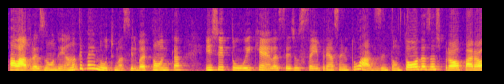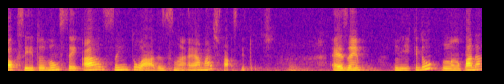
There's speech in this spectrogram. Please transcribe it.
palavras onde a antepenúltima sílaba é tônica institui que elas sejam sempre acentuadas. Então, todas as proparoxítonas vão ser acentuadas. Isso é a mais fácil de todas. Exemplo, líquido, lâmpada,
